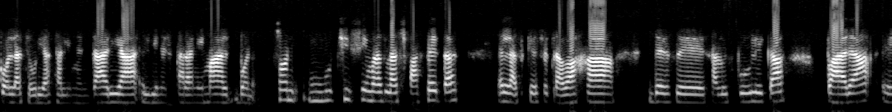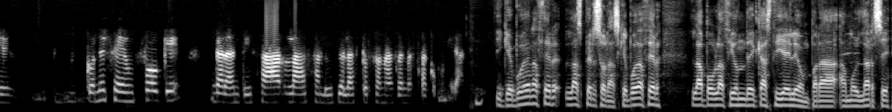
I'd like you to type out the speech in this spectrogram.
con la seguridad alimentaria, el bienestar animal. Bueno, son muchísimas las facetas en las que se trabaja desde salud pública para, eh, con ese enfoque, garantizar la salud de las personas de nuestra comunidad. ¿Y qué pueden hacer las personas? ¿Qué puede hacer la población de Castilla y León para amoldarse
